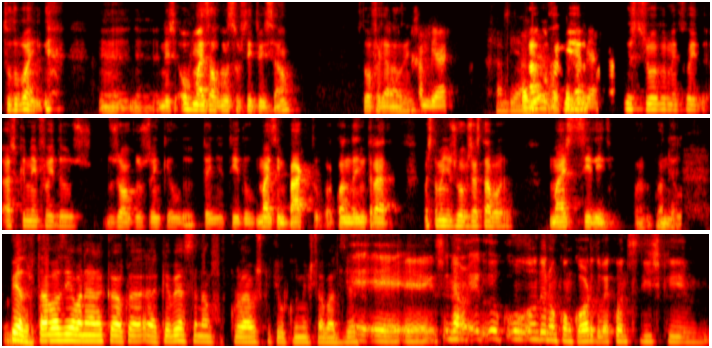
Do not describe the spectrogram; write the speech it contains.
tudo bem. Eh, houve mais alguma substituição? Estou a falhar alguém? Cambiar. Cambiar. Ah, o neste jogo, nem foi, acho que nem foi dos, dos jogos em que ele tenha tido mais impacto quando a entrada, mas também o jogo já estava mais decidido quando, quando ele. Pedro, estavas a abanar a, a, cabeça, não recordavas que aquilo que o Domingos estava a dizer? É, é, é, não, eu, onde eu não concordo é quando se diz que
